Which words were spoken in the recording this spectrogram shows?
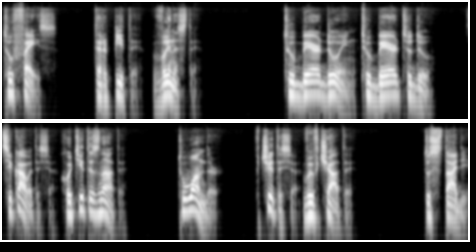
to face, терпіти, винести, to bear doing, to bear to do, цікавитися, хотіти знати, to wonder, вчитися, вивчати, to study,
